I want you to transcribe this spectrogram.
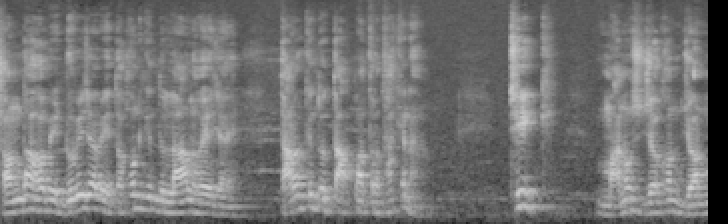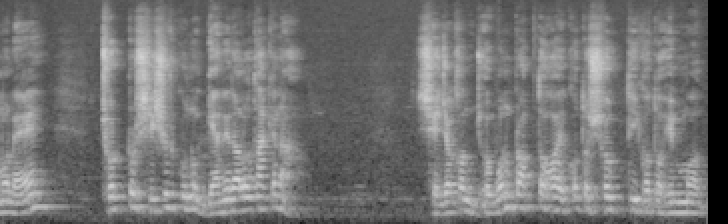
সন্ধ্যা হবে, ডুবে যাবে, তখন কিন্তু লাল হয়ে যায়, তারও কিন্তু তাপমাত্রা থাকে না। ঠিক মানুষ যখন জন্ম নেয়, ছোট্ট শিশুর কোনো জ্ঞানের আলো থাকে না। সে যখন যৌবন প্রাপ্ত হয়, কত শক্তি, কত হিম্মত।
